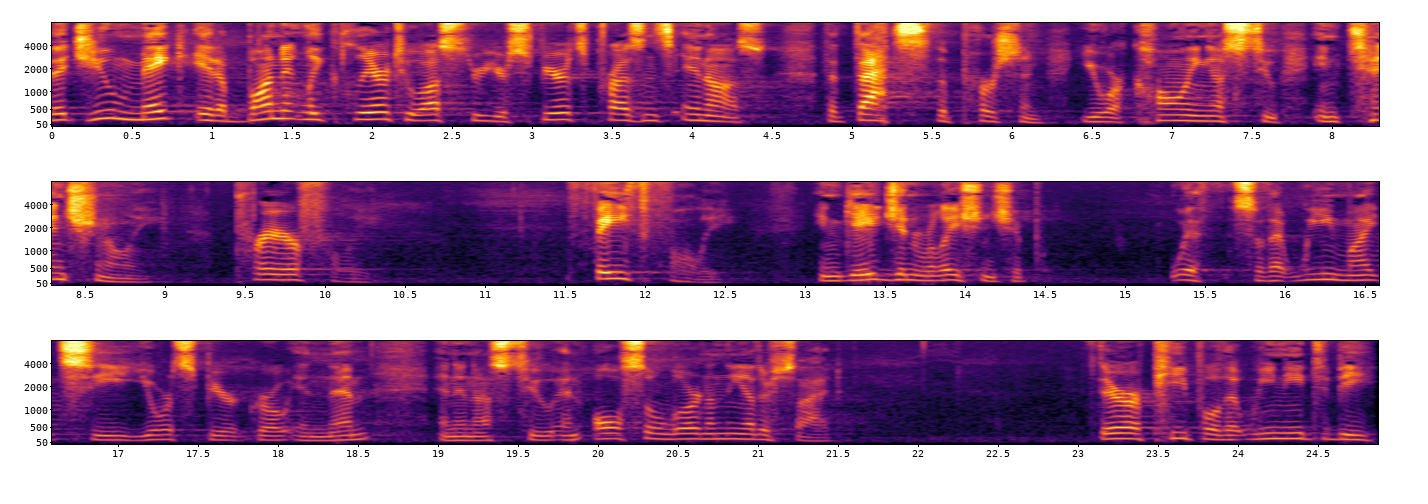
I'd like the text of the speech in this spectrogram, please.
that you make it abundantly clear to us through your Spirit's presence in us that that's the person you are calling us to intentionally, prayerfully, faithfully engage in relationship with so that we might see your spirit grow in them and in us too. And also, Lord, on the other side, there are people that we need to be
